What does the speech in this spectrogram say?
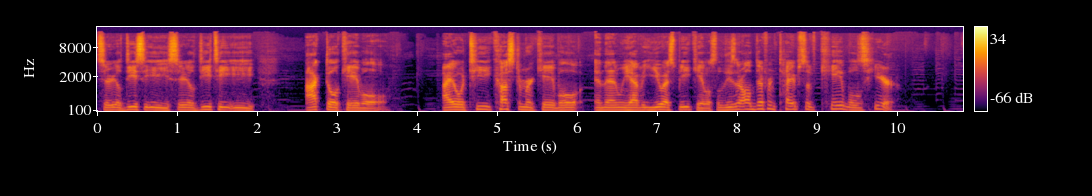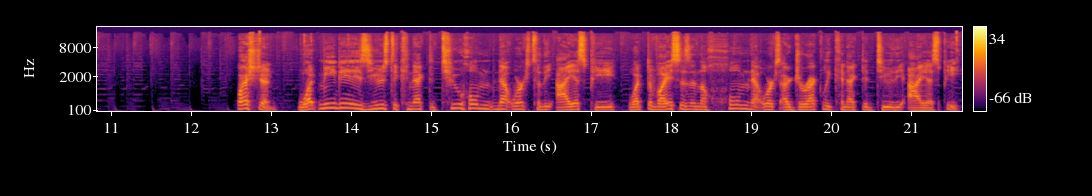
serial DCE, serial DTE, octal cable, IoT customer cable, and then we have a USB cable. So these are all different types of cables here. Question What media is used to connect the two home networks to the ISP? What devices in the home networks are directly connected to the ISP?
